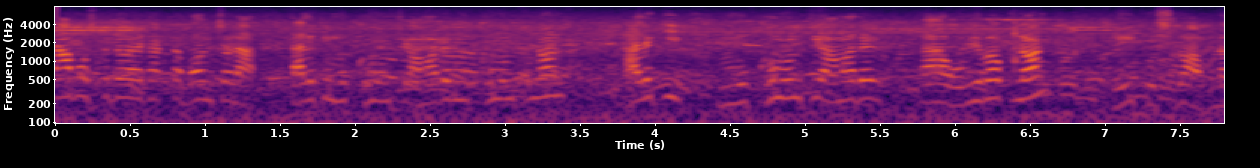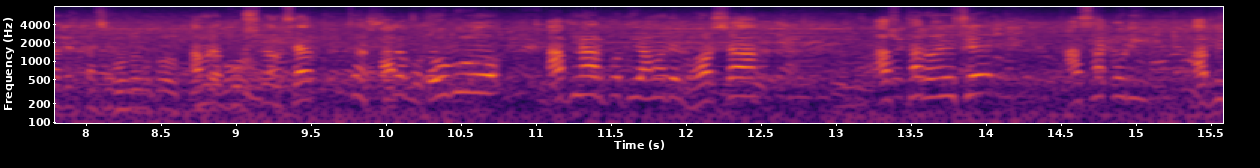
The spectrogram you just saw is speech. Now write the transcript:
না বসতে দেওয়া এটা একটা বঞ্চনা। তাহলে কি মুখ্যমন্ত্রী আমাদের মুখ্যমন্ত্রী নন? তাহলে কি মুখ্যমন্ত্রী আমাদের অভিভাবক নন? এই প্রশ্ন আপনাদের কাছে আমরা বসলাম, স্যার। তবুও আপনার প্রতি আমাদের ভরসা, আস্থা রয়েছে। আশা করি আপনি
